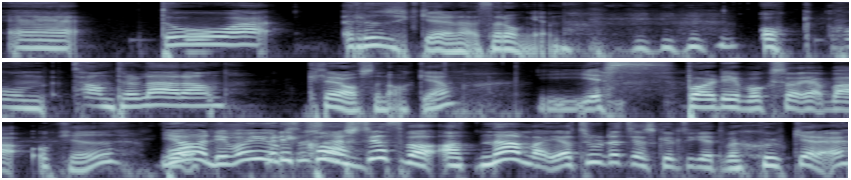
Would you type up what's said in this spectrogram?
Eh, då ryker den här sarongen. Och hon, tantraläraren, klär av sig naken. Yes. Bara det var också, jag bara okej. Ja, det var ju Men det konstigaste var att när man, jag trodde att jag skulle tycka att det var sjukare,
